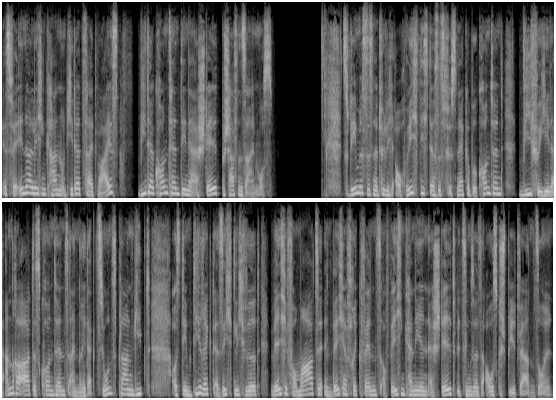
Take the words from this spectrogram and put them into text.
es verinnerlichen kann und jederzeit weiß, wie der Content, den er erstellt, beschaffen sein muss. Zudem ist es natürlich auch wichtig, dass es für Snackable Content wie für jede andere Art des Contents einen Redaktionsplan gibt, aus dem direkt ersichtlich wird, welche Formate in welcher Frequenz auf welchen Kanälen erstellt bzw. ausgespielt werden sollen.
